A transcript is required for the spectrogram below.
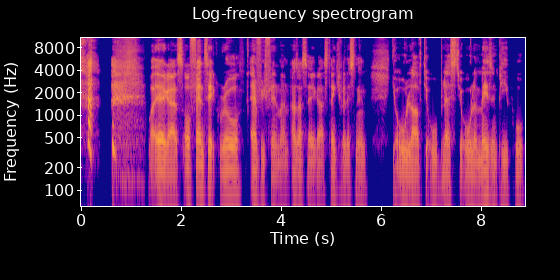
but yeah, guys, authentic, real, everything, man. As I say, guys, thank you for listening. You're all loved, you're all blessed, you're all amazing people.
